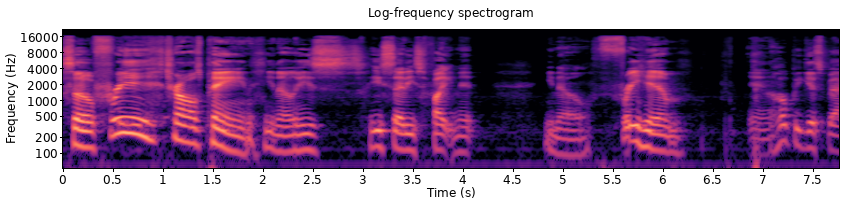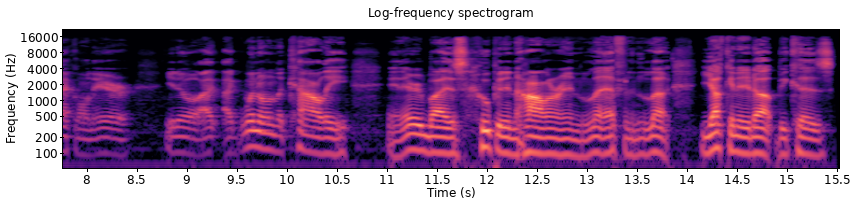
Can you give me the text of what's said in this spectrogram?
so free Charles Payne. You know he's he said he's fighting it. You know, free him, and hope he gets back on air. You know, I, I went on the Cali, and everybody's hooping and hollering, laughing and luck, yucking it up because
